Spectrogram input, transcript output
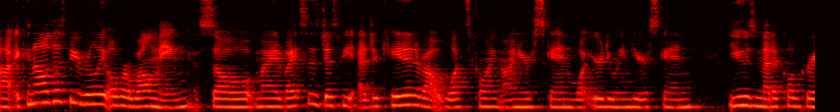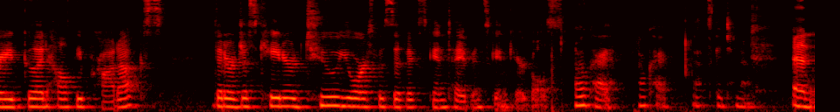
uh, it can all just be really overwhelming. So, my advice is just be educated about what's going on your skin, what you're doing to your skin. Use medical grade, good, healthy products that are just catered to your specific skin type and skincare goals. Okay. Okay. That's good to know. And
